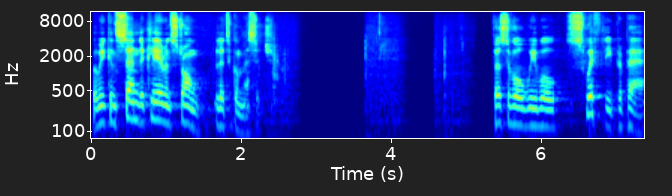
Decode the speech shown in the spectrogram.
But we can send a clear and strong political message. First of all, we will swiftly prepare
